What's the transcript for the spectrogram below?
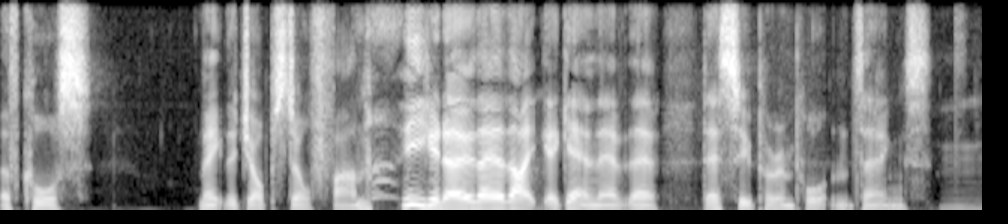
of course, make the job still fun. you know, they're mm. like again, they're they're they're super important things. Mm.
